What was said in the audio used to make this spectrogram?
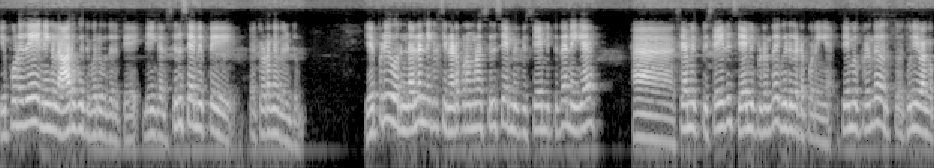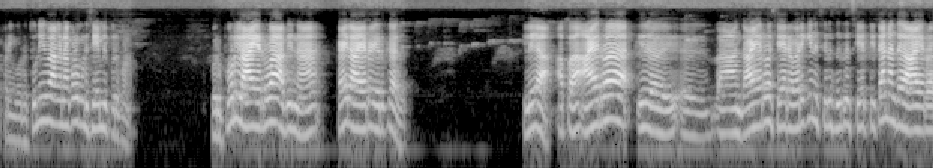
இப்பொழுதே நீங்கள் ஆரோக்கியத்தை பெறுவதற்கு நீங்கள் சிறு சேமிப்பை தொடங்க வேண்டும். எப்படி ஒரு நல்ல நிகழ்ச்சி நடக்கணும்னா சிறு சேமிப்பு சேமித்து தான் நீங்கள் சேமிப்பு செய்து சேமிப்புலேருந்து வீடு கட்ட போகிறீங்க சேமிப்புலேருந்து ஒரு துணி வாங்க போகிறீங்க ஒரு துணி வாங்கினா கூட உங்களுக்கு சேமிப்பு இருக்கணும். ஒரு பொருள் ஆயிரரூவா அப்படின்னா கையில் ஆயிரரூவா இருக்காது. இல்லையா? அப்போ ஆயிரரூவா அந்த ஆயிரரூவா ரூபா சேர வரைக்கும் சிறு சிறு சேர்த்து தான் அந்த ஆயிரரூவா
